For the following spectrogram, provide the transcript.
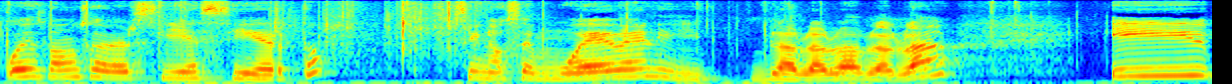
pues vamos a ver si es cierto, si no se mueven y bla, bla, bla, bla, bla. Y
